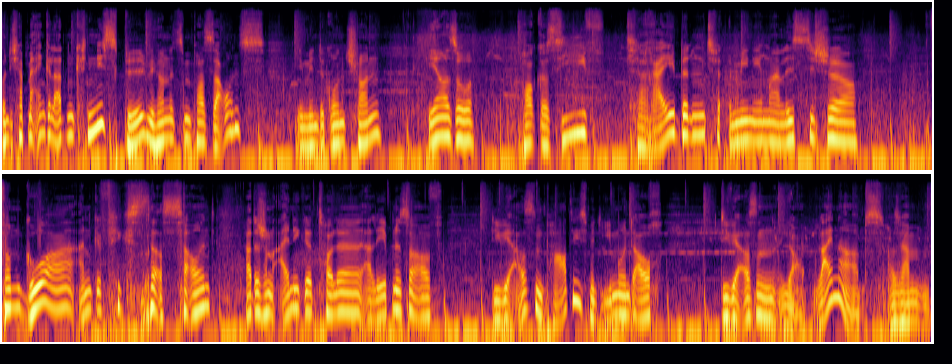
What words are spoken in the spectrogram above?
Und ich habe mir eingeladen Knispel. Wir hören jetzt ein paar Sounds im Hintergrund schon. Eher so progressiv, treibend, minimalistischer, vom Goa angefixter Sound. Hatte schon einige tolle Erlebnisse auf diversen Partys mit ihm und auch diversen ja, Line-Ups. Also wir haben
